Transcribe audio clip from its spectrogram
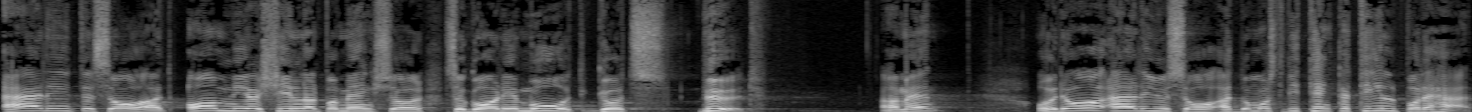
är det inte så att om ni gör skillnad på människor så går ni emot Guds bud? Amen. Och då är det ju så att då måste vi tänka till på det här.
